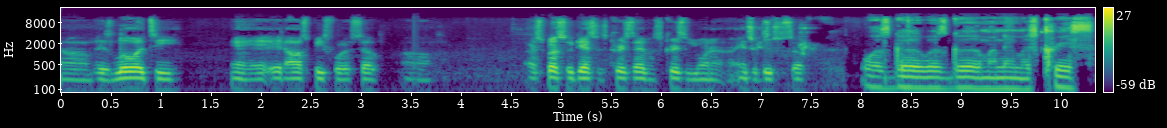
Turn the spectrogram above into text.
um, his loyalty, and it, it, all speaks for itself. Um, our special guest is Chris Evans. Chris, if you want to introduce yourself. What's good? What's good? My name is Chris.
